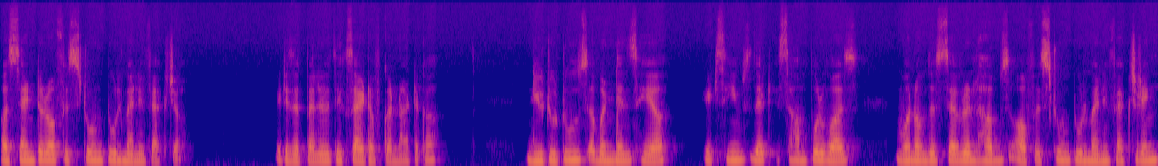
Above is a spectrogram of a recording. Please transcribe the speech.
a center of stone tool manufacture. It is a Paleolithic site of Karnataka Due to tools abundance here, it seems that Isampur was one of the several hubs of stone tool manufacturing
